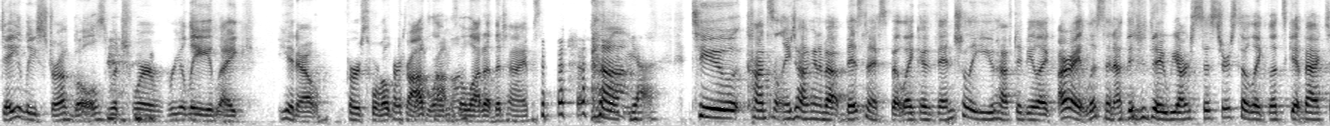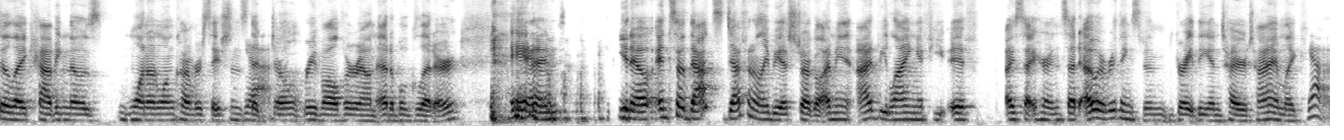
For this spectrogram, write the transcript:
daily struggles which were really like you know, first world, first problems, world problems, a lot of the times. Um, yeah. To constantly talking about business, but like eventually you have to be like, all right, listen, at the end of the day, we are sisters. So like, let's get back to like having those one on one conversations yeah. that don't revolve around edible glitter. And, you know, and so that's definitely be a struggle. I mean, I'd be lying if you, if I sat here and said, "Oh, everything's been great the entire time." Like, yeah,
